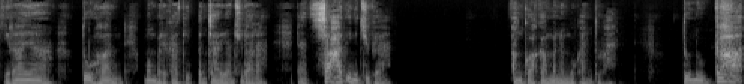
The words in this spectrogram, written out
Kiranya Tuhan memberkati pencarian saudara. Dan saat ini juga engkau akan menemukan Tuhan. To know God,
